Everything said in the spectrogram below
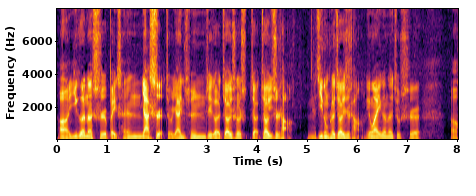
啊，一个呢是北辰亚市，就是亚运村这个交易车交交易市场，机动车交易市场。另外一个呢就是，呃，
